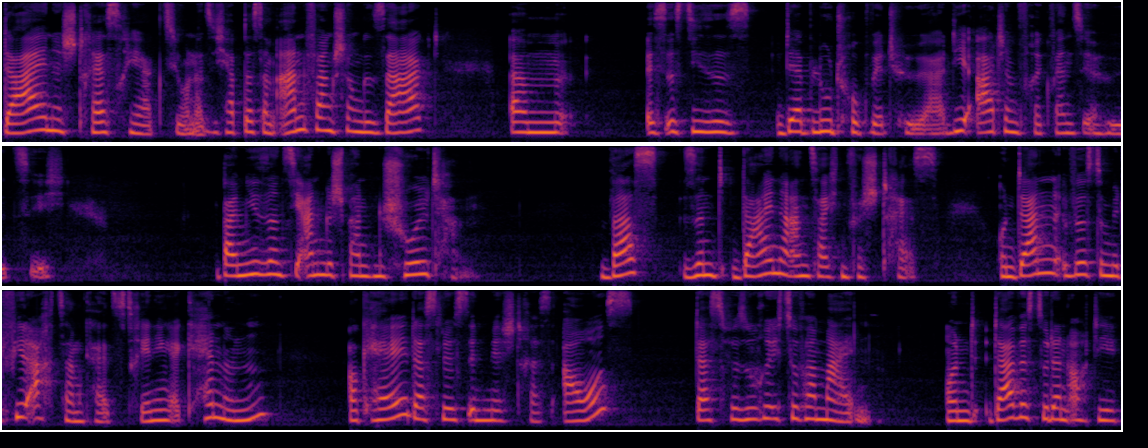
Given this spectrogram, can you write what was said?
deine Stressreaktion. Also ich habe das am Anfang schon gesagt, ähm, es ist dieses, der Blutdruck wird höher, die Atemfrequenz erhöht sich. Bei mir sind es die angespannten Schultern. Was sind deine Anzeichen für Stress? Und dann wirst du mit viel Achtsamkeitstraining erkennen, okay, das löst in mir Stress aus, das versuche ich zu vermeiden. Und da wirst du dann auch die,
